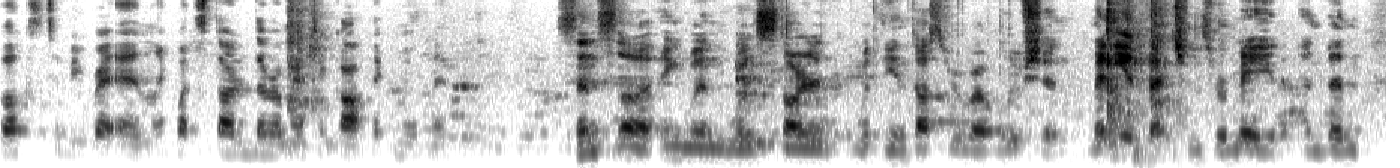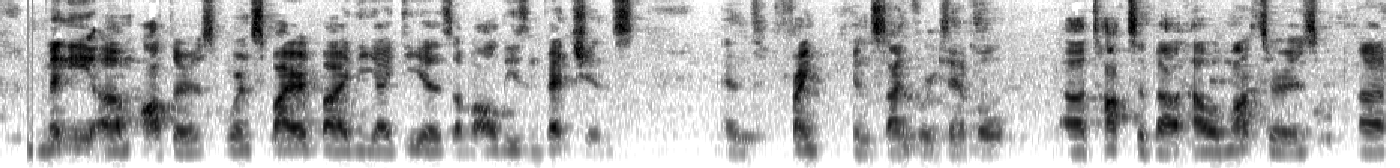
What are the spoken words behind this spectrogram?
books to be written? Like, what started the Romantic Gothic movement? Since uh, England was started with the Industrial Revolution, many inventions were made, and then many um, authors were inspired by the ideas of all these inventions. And Frankenstein, for example, uh, talks about how a monster is uh,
